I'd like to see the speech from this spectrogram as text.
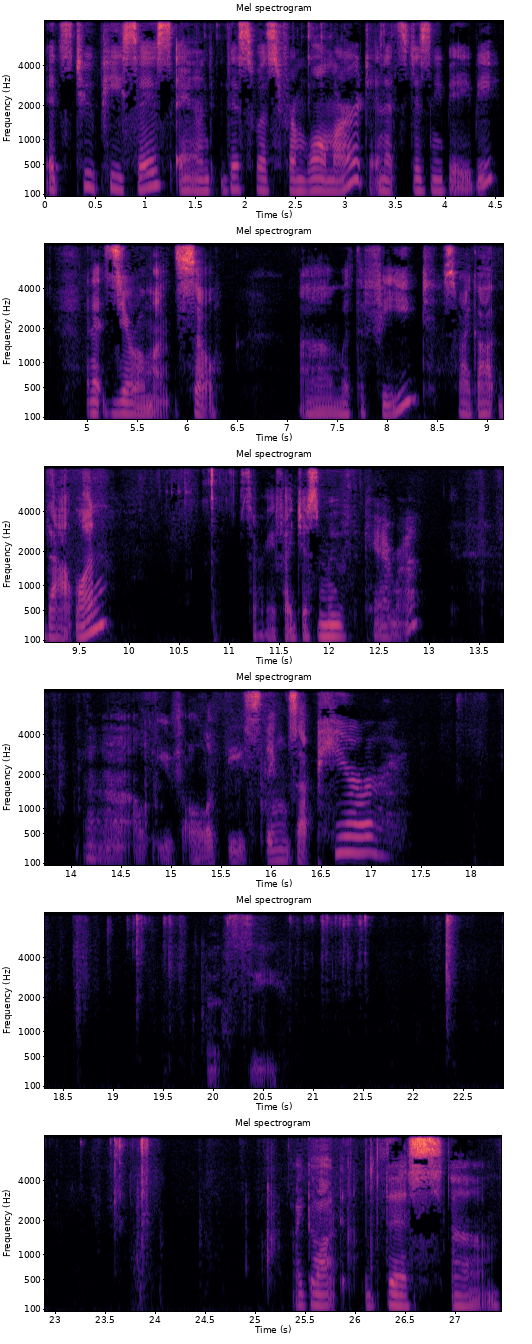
It's two pieces, and this was from Walmart, and it's Disney Baby, and it's zero months, so um, with the feet. So I got that one. Sorry if I just move the camera. Uh, I'll leave all of these things up here. Let's see. I got this um,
